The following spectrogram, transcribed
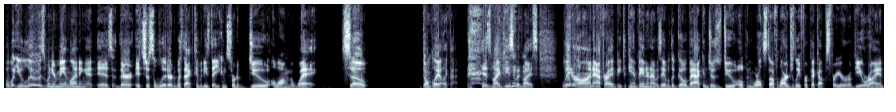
But what you lose when you're mainlining it is there it's just littered with activities that you can sort of do along the way. So don't play it like that. is my piece of advice later on after i had beat the campaign and i was able to go back and just do open world stuff largely for pickups for your review ryan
